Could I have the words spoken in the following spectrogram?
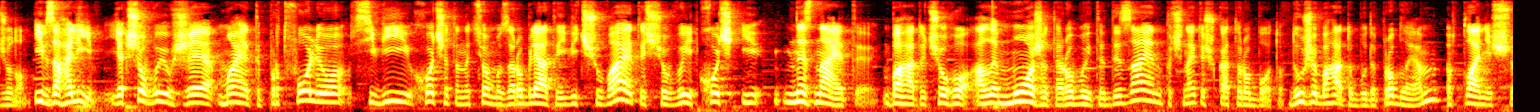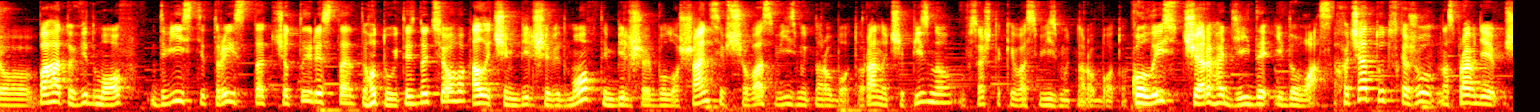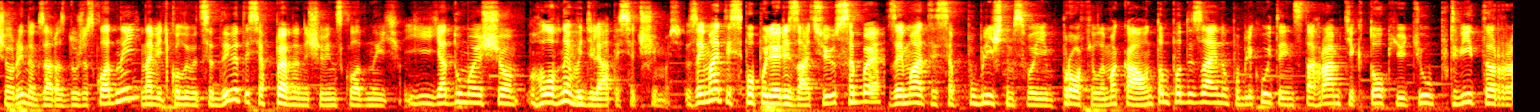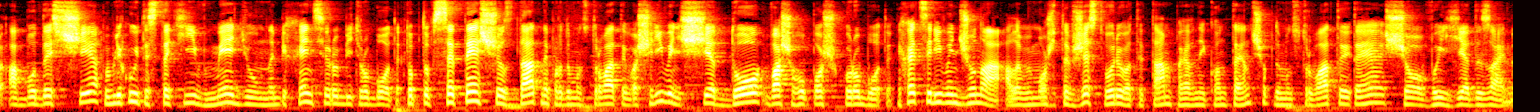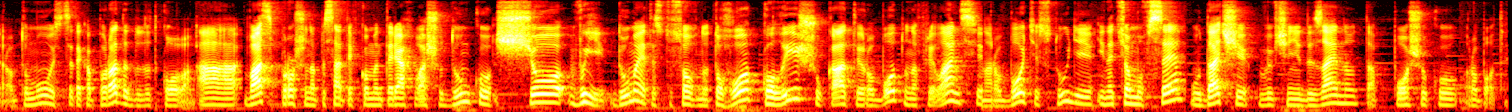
джуном. І взагалі, якщо ви вже маєте портфоліо, CV, хочете на цьому заробляти і відчуваєте, що ви, хоч і не знаєте багато чого, але можете робити дизайн, починайте шукати роботу. Дуже багато буде проблем в плані, що багато відмов 200, 300, 400. Готуйтесь до цього. Але чим більше відмов, тим більше було шансів, що вас візьмуть на роботу. Рано чи пізно, все ж таки вас візьмуть на роботу. Колись черга дійде і до вас. Хоча тут скажу насправді, що ринок зараз дуже складний, навіть коли ви це дивитеся, впевнений, що він складний. І я думаю, що головне виділятися чимось. Займайтеся популяризацією себе, займайтеся публічним своїм профілем, аккаунтом по дизайну, публікуйте Instagram, TikTok, YouTube, Twitter або десь ще. Публікуйте статті в Medium, на Behance робіть роботи. Тобто, все те, що здатне продемонструвати ваш рівень ще до вашого пошуку роботи. Нехай це рівень джуна, але ви можете вже створювати там певний контент, щоб демонструвати те, що ви є дизайнером. Тому ось це така порада додаткова. А вас прошу написати в коментарях вашу думку, що ви думаєте стосовно того, коли шукати роботу на фрілансі, на роботі, студії. І на цьому все. Удачі в вивченні дизайну та пошуку роботи.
